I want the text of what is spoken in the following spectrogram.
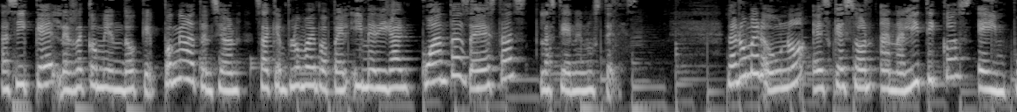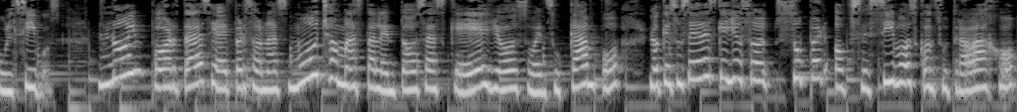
Así que les recomiendo que pongan atención, saquen pluma y papel y me digan cuántas de estas las tienen ustedes. La número uno es que son analíticos e impulsivos. No importa si hay personas mucho más talentosas que ellos o en su campo, lo que sucede es que ellos son súper obsesivos con su trabajo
